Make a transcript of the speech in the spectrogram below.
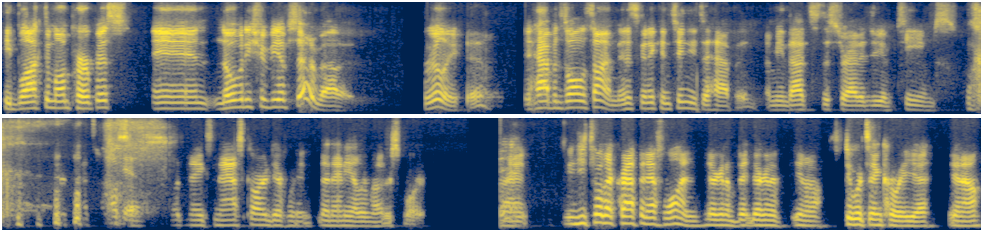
he blocked him on purpose, and nobody should be upset about it. Really, Yeah. It happens all the time, and it's going to continue to happen. I mean, that's the strategy of teams. That's also Yes. what makes NASCAR different than any other motorsport. Right? When you throw that crap in F1, they're gonna they're gonna you know steward's inquiry you you know.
